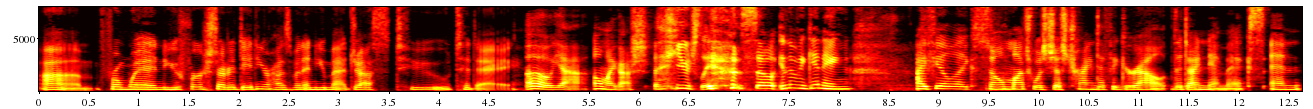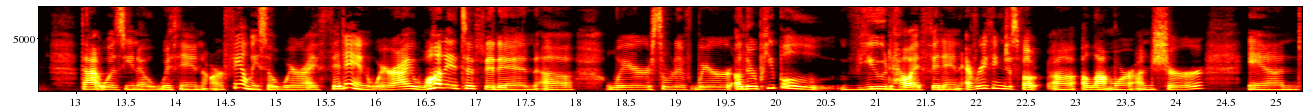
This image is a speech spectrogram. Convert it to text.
um, from when you first started dating your husband and you met Jess to today? Oh yeah. Oh my gosh, hugely. so in the beginning, I feel like so much was just trying to figure out the dynamics. And that was, you know, within our family. So where I fit in, where I wanted to fit in, uh, where sort of where other people viewed how I fit in. Everything just felt uh, a lot more unsure and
